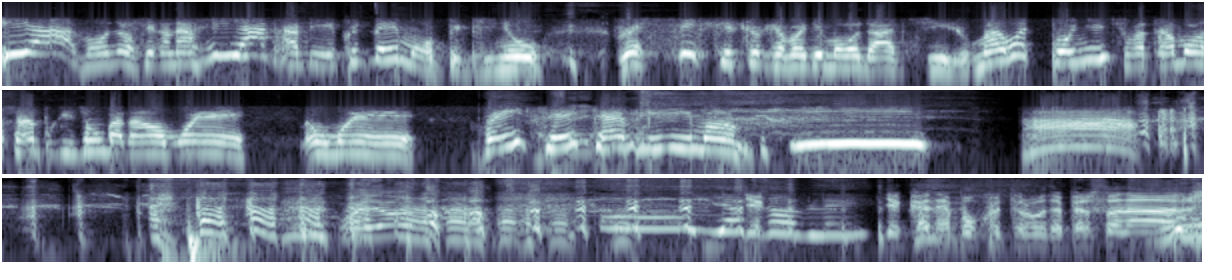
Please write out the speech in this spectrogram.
Ia, mon nom c'est Renan. Ia, très bien. Écoute bien, mon pépino. Je sais que c'est toi qui va des mots dentiers. Mais va te pogner, tu vas te ramasser en prison pendant au moins, au moins 25 ans minimum. Hi! Ah! Il, il connaît beaucoup trop de personnages.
